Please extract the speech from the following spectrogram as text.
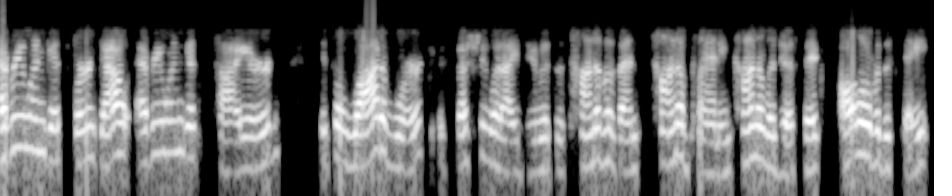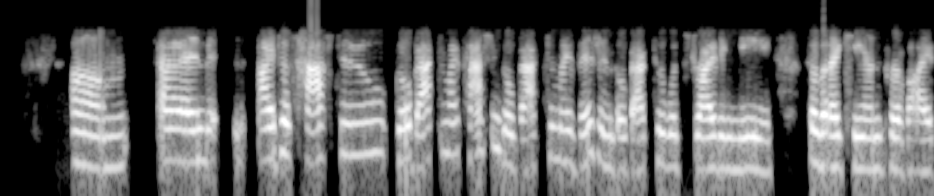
Everyone gets burnt out, everyone gets tired. It's a lot of work, especially what I do. It's a ton of events, ton of planning, ton of logistics all over the state. Um, and I just have to go back to my passion, go back to my vision, go back to what's driving me so that I can provide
